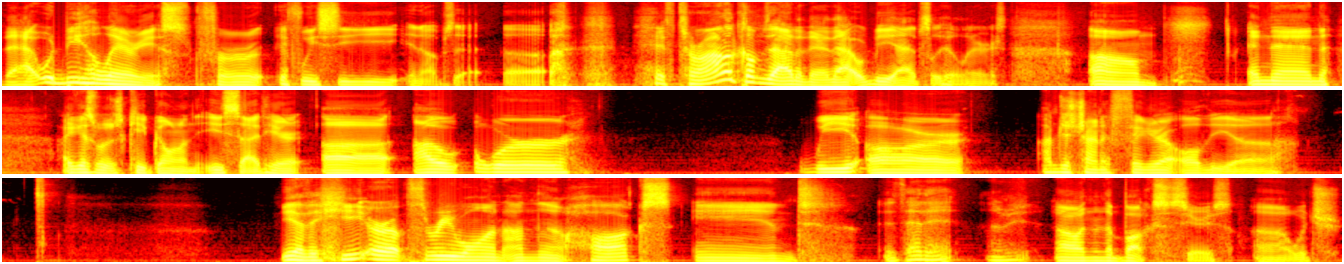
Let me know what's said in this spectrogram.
That would be hilarious for if we see an upset. Uh, if Toronto comes out of there, that would be absolutely hilarious. Um, and then I guess we'll just keep going on the east side here. Uh, I, we're we are. I'm just trying to figure out all the uh Yeah, the Heat are up three one on the Hawks, and is that it? Oh, and then the Bucks series, uh, which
